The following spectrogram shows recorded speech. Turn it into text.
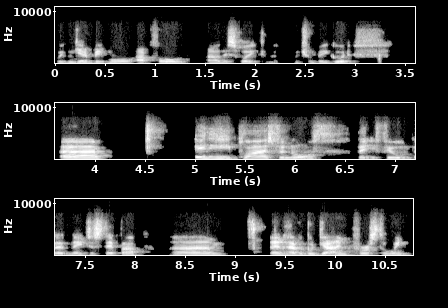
we can get a bit more up forward uh, this week, which will be good. Um, any players for North that you feel that need to step up um, and have a good game for us to win?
